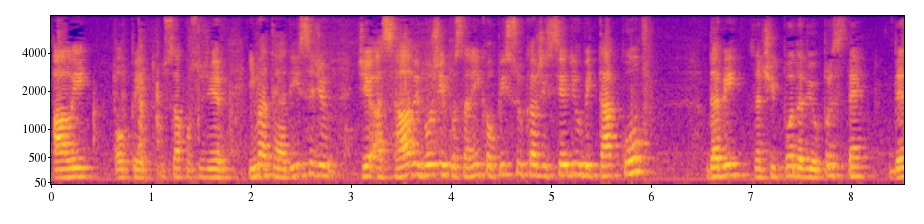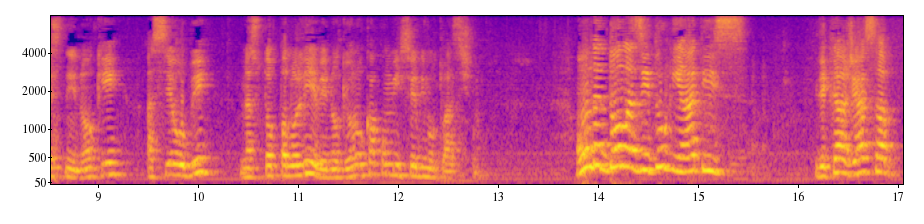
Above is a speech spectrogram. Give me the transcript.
ali opet u svakom slučaju, jer imate hadise gdje, gdje ashabi Božije poslanika opisuju, kaže, sjedio bi tako da bi, znači, podavio prste desne noge, a sjeo bi na stopalo lijeve noge, ono kako mi sjedimo klasično. Onda dolazi drugi hadis gdje kaže, ashab,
